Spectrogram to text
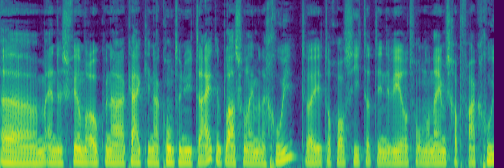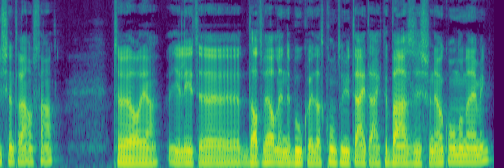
Um, en dus veel meer ook naar, kijk je naar continuïteit in plaats van alleen maar naar groei. Terwijl je toch wel ziet dat in de wereld van ondernemerschap vaak groei centraal staat. Terwijl ja, je leert uh, dat wel in de boeken, dat continuïteit eigenlijk de basis is van elke onderneming.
